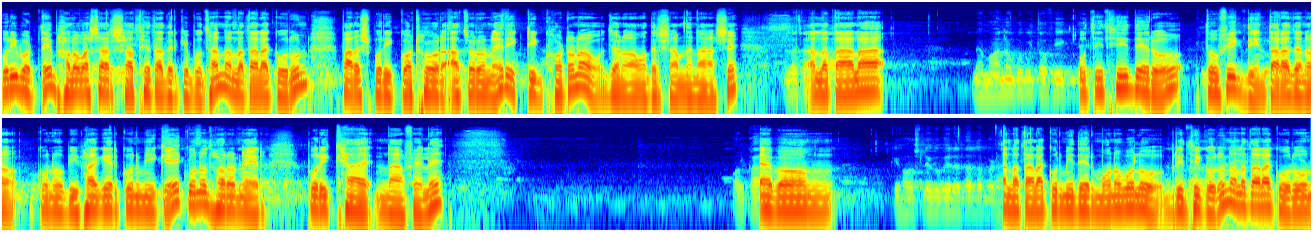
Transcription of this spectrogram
পরিবর্তে ভালোবাসার সাথে তাদেরকে বোঝান। আল্লাহ তালা করুন, পারস্পরিক কঠোর আচরণের একটি ঘটনাও যেন আমাদের সামনে না আসে। আল্লাহ তালা অতিথিদেরও তৌফিক দিন, তারা যেন কোনো বিভাগের কর্মীকে কোনো ধরনের পরীক্ষায় না ফেলে। এবং আল্লাহ তালা কর্মীদের মনোবলও বৃদ্ধি করুন, আল্লাহ তালা করুন,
